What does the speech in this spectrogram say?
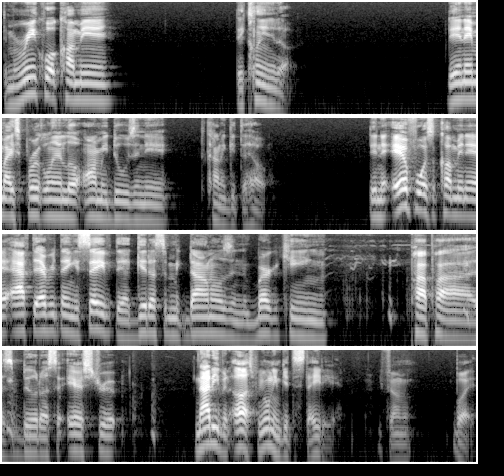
The Marine Corps come in, they clean it up. Then they might sprinkle in little Army dudes in there to kind of get the help. Then the Air Force will come in there after everything is safe. They'll get us a McDonald's and a Burger King, Popeyes, build us an airstrip. Not even us. We don't even get to stay there. You feel me? But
